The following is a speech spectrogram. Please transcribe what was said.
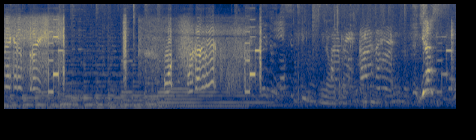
negative three. What? Was that a hit? No, but I That is a hit. Yes!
